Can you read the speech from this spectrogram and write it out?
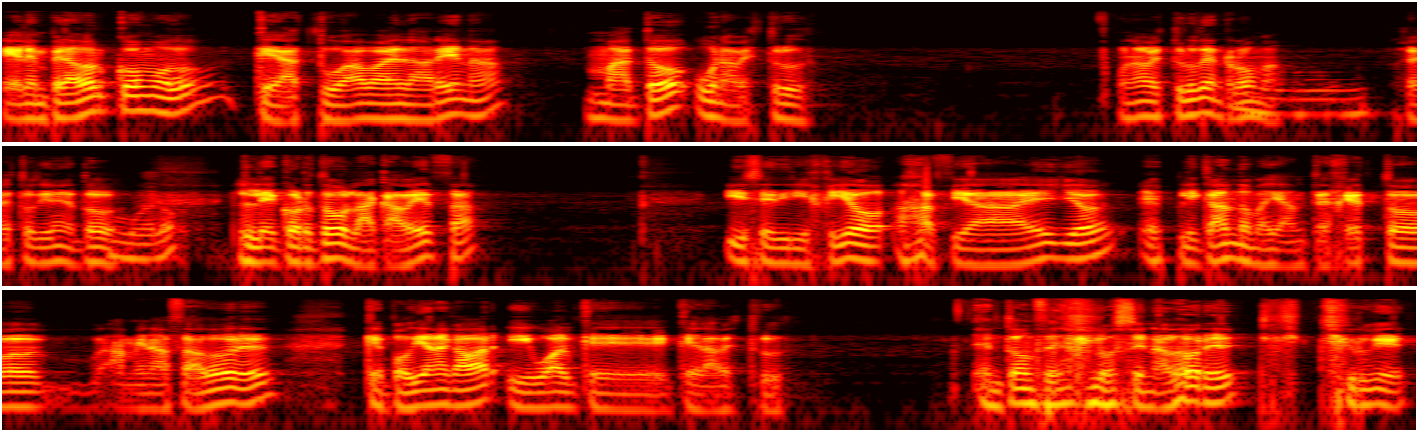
El emperador cómodo, que actuaba en la arena, mató un avestruz una avestruz en Roma. O sea, esto tiene todo. Le cortó la cabeza y se dirigió hacia ellos explicando mediante gestos amenazadores que podían acabar igual que, que el avestruz. Entonces los senadores, creo que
